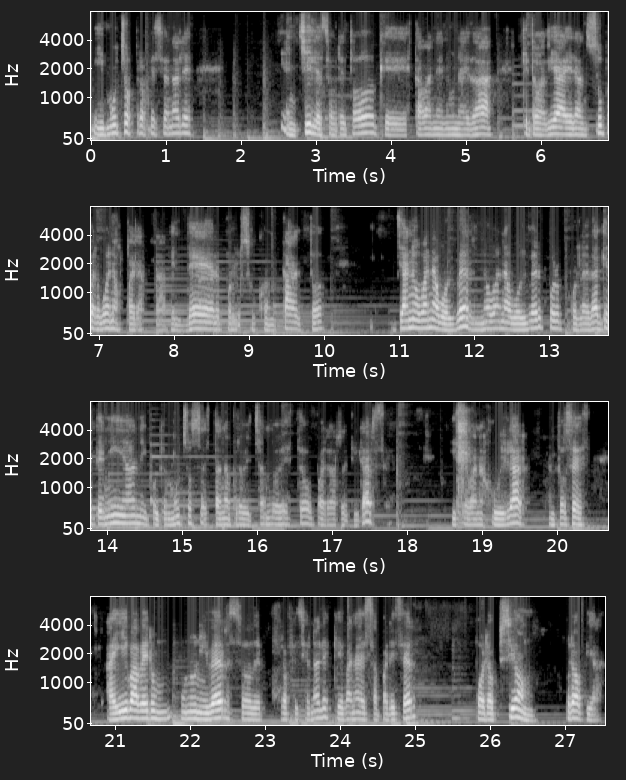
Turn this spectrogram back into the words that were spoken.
Y muchos profesionales, en Chile sobre todo, que estaban en una edad que todavía eran súper buenos para vender, por sus contactos, ya no van a volver, no van a volver por, por, la edad que tenían y porque muchos están aprovechando esto para retirarse y se van a jubilar. Entonces, ahí va a haber un, un universo de profesionales que van a desaparecer por opción propia,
